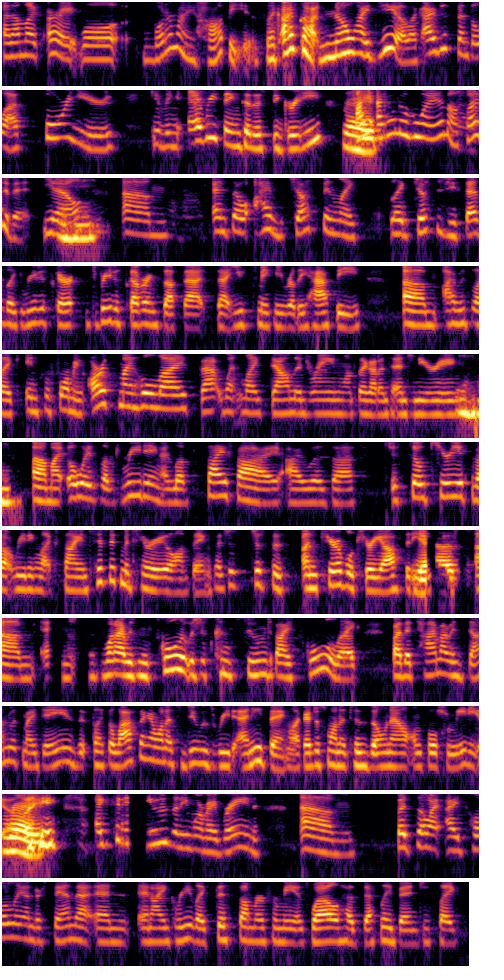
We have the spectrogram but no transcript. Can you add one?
and I'm like, all right, well, what are my hobbies? Like I've got no idea. Like I've just spent the last four years giving everything to this degree. Right. I, I don't know who I am outside of it, you know? Mm-hmm. Um, and so I've just been like like just as you said, like rediscover rediscovering stuff that that used to make me really happy um, I was like in performing arts my whole life. That went like down the drain once I got into engineering. Mm-hmm. Um, I always loved reading. I loved sci-fi. I was uh, just so curious about reading like scientific material on things. I just just this uncurable curiosity. Yes. Um, and when I was in school, it was just consumed by school. Like by the time I was done with my days, it, like the last thing I wanted to do was read anything. Like I just wanted to zone out on social media. Right. Like I couldn't use anymore my brain. Um, but so I, I totally understand that and and i agree like this summer for me as well has definitely been just like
